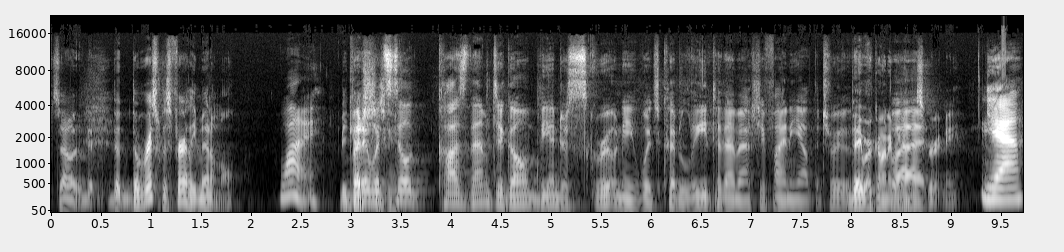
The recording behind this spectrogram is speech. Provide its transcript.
So the, the, the risk was fairly minimal. Why? but it would she's- still cause them to go be under scrutiny, which could lead to them actually finding out the truth. They were going to be under scrutiny. Yeah.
